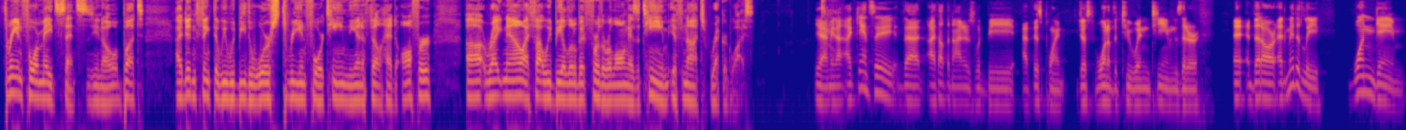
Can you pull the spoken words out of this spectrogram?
three and four made sense, you know, but I didn't think that we would be the worst three and four team the NFL had to offer. Uh, right now, I thought we'd be a little bit further along as a team, if not record wise. Yeah, I mean, I, can't say that I thought the Niners would be at this point just one of the two win teams that are eh, that are admittedly one game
